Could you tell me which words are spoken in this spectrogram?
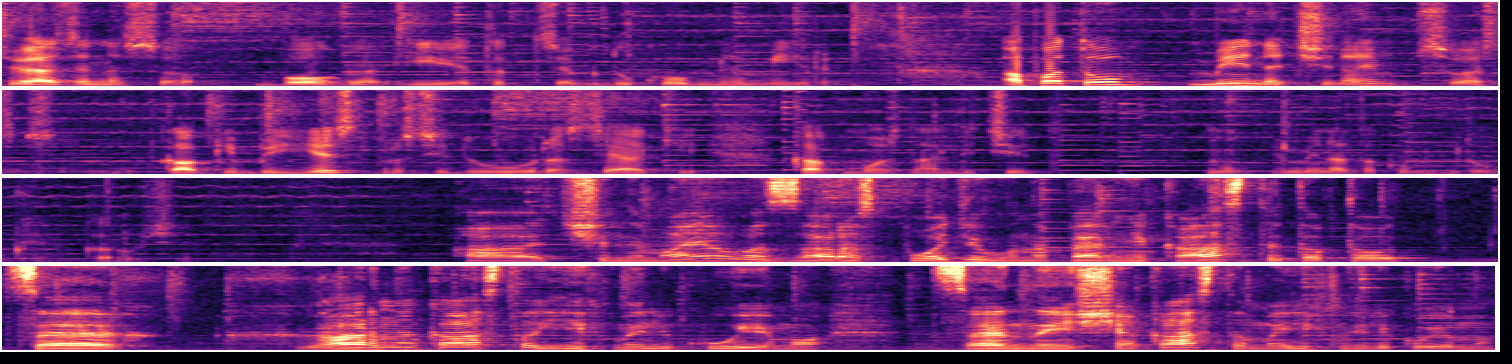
связано с Богом и этот э, духовный мир. А потом мы начинаем с вас, как и бы есть процедура всякие, как можно лечить. Ну, именно в таком духе, короче. А чи немає у вас зараз поділу на певні касти? Тобто, от це гарна каста, їх ми лікуємо. Це нижча каста, ми їх не лікуємо.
